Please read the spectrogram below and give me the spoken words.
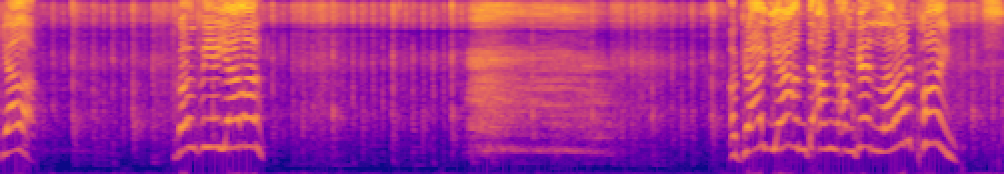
Yellow. I'm going for you, yellow. Okay, yeah, I'm, I'm, I'm getting a lot of points.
